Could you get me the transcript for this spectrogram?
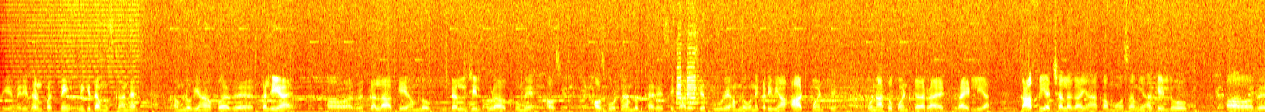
और ये मेरी धर्म पत्नी निकिता मुस्कान है। हम लोग यहाँ पर कल ही आए और कल आके हम लोग डल झील पूरा घूमे। हाउस हाउस बोट में हम लोग ठहरे शिकारे से पूरे। हम लोगों ने करीब यहाँ आठ पॉइंट थे उन आठों पॉइंट का राइड राइड लिया। काफ़ी अच्छा लगा यहाँ का मौसम, यहाँ के लोग और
